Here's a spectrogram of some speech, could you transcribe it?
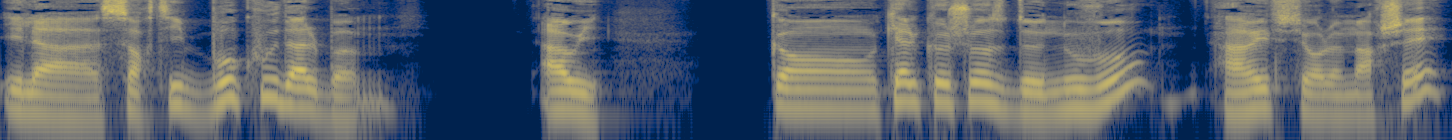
il a sorti beaucoup d'albums. Ah oui, quand quelque chose de nouveau arrive sur le marché,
